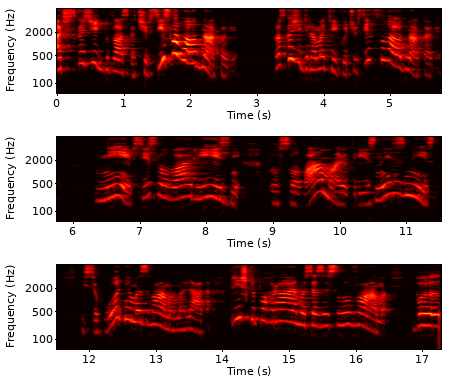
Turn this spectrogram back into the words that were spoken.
А чи скажіть, будь ласка, чи всі слова однакові? Розкажіть граматійку, чи всі слова однакові? Ні, всі слова різні. Слова мають різний зміст. І сьогодні ми з вами, малята, трішки пограємося зі словами, бо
